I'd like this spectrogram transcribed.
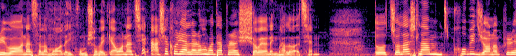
এভরিওয়ান আসসালামু আলাইকুম। সবাই কেমন আছেন? আশা করি আল্লাহ রহমতে আপনারা সবাই অনেক ভালো আছেন। তো চলে আসলাম খুবই জনপ্রিয়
